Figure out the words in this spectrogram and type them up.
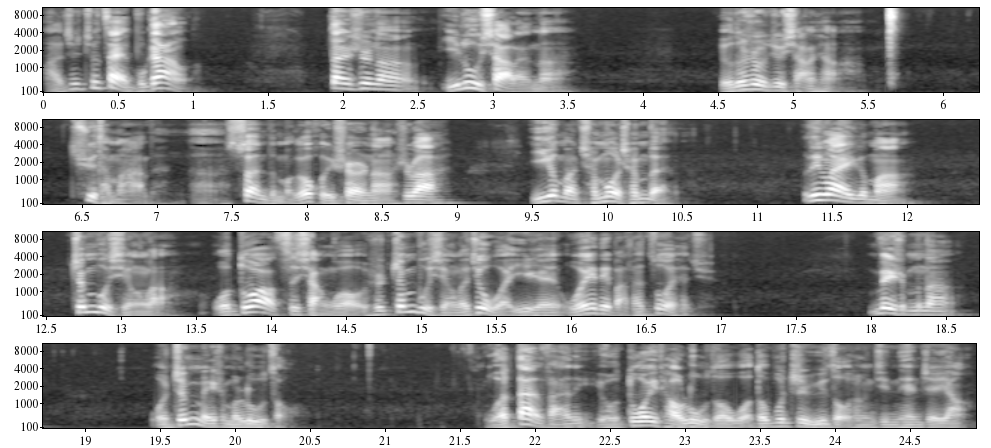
啊，就就再也不干了。但是呢，一路下来呢，有的时候就想想啊，去他妈的啊，算怎么个回事呢？是吧？一个嘛，沉没成本；另外一个嘛，真不行了。我多少次想过，我说真不行了，就我一人，我也得把它做下去。为什么呢？我真没什么路走。我但凡有多一条路走，我都不至于走成今天这样。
